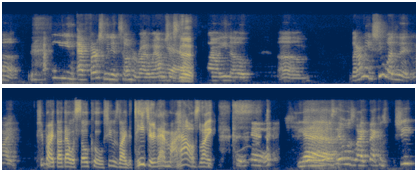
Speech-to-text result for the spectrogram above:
Uh, I mean, at first we didn't tell her right away. I was just yeah. uh, you know. Um, but I mean, she wasn't like she probably thought that was so cool. She was like, the teacher's at my house. Like, yeah, yeah, yeah it, was, it was like that because she,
